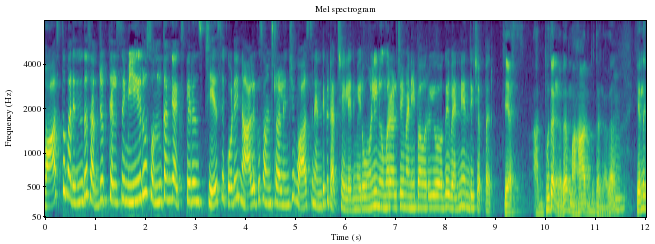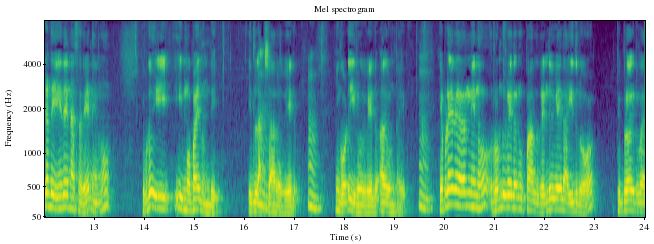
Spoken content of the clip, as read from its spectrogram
వాస్తు మరి ఇంత సబ్జెక్ట్ తెలిసి మీరు సొంతంగా ఎక్స్పీరియన్స్ చేసి కూడా నాలుగు సంవత్సరాల నుంచి వాస్తుని ఎందుకు టచ్ చేయలేదు? మీరు only numerology money power yoga ఇవన్నీ ఎందుకు చెప్పారు? ఎస్ అద్భుతం కదా. మహా అద్భుతం కదా. ఎందుకంటే ఏదైనా సరే నేను ఇప్పుడు ఈ ఈ మొబైల్ ఉంది. ఇది లక్ష అరవై వేలు. ఇంకోటి ఇరవై వేలు అది ఉంటాయి. ఎప్పుడైనా నేను రెండు వేల రూపాయలు రెండు వేల ఐదులో ఫిబ్రవరి ఇరవై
